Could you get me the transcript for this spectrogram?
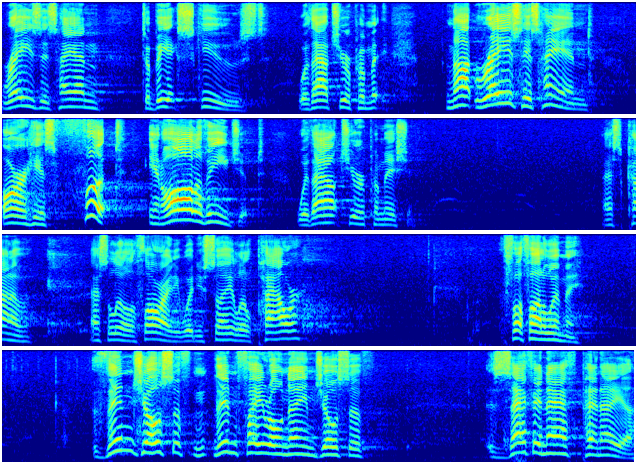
raise his hand to be excused without your permission. Not raise his hand or his foot in all of Egypt without your permission. That's kind of, that's a little authority, wouldn't you say? A little power. Follow with me. Then Joseph, then Pharaoh named Joseph Zaphenath Paneah.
